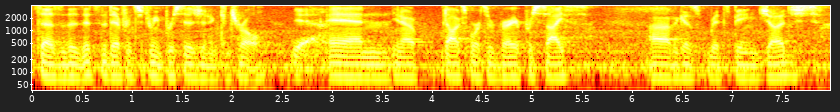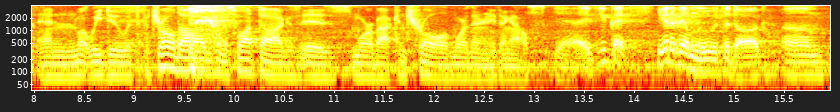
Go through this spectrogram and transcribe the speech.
says that it's the difference between precision and control. Yeah. And you know, dog sports are very precise uh, because it's being judged. And what we do with the patrol dogs and the SWAT dogs is more about control more than anything else. Yeah. If you got, you got to be able to move with the dog, um,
